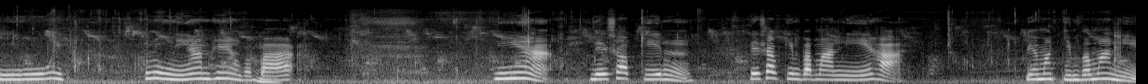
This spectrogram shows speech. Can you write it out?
อุ้ยลุงนี้งาม แห้งป๊าป๊าเนี่ยเบียชอบกินเบียชอบกินประมาณนี้ค่ะเบียมากินประมาณนี้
